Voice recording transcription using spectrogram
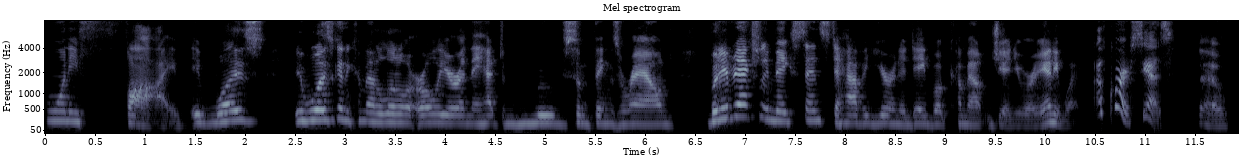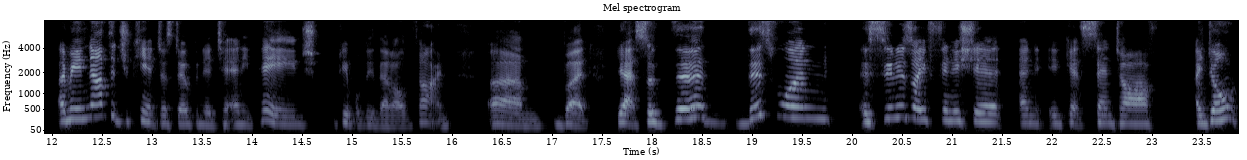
25. It was it was going to come out a little earlier and they had to move some things around, but it actually makes sense to have a year and a day book come out in January anyway. of course, yes. So, I mean, not that you can't just open it to any page. People do that all the time. Um, but yeah, so the this one, as soon as I finish it and it gets sent off, I don't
